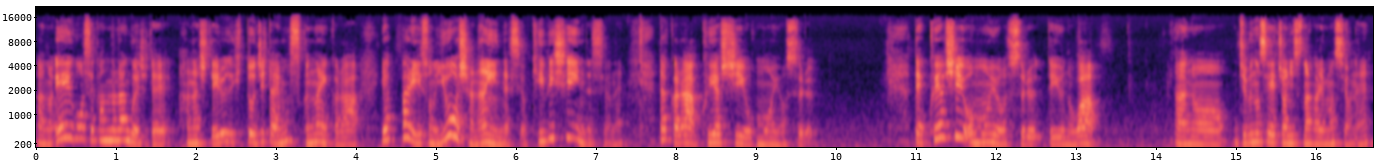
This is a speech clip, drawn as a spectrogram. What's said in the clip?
あの英語をセカンドラングエージで話している人自体も少ないからやっぱりその容赦ないんですよ。厳しいんですよね。だから悔しい思いをする。で悔しい思いをするっていうのはあの自分の成長につながりますよね。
